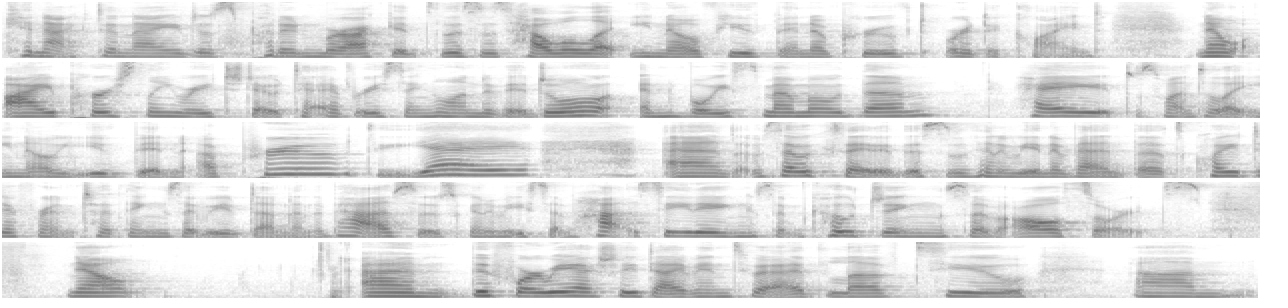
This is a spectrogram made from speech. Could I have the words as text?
connect. And I just put in brackets this is how we'll let you know if you've been approved or declined. Now, I personally reached out to every single individual and voice memoed them hey, just want to let you know you've been approved. Yay. And I'm so excited. This is going to be an event that's quite different to things that we've done in the past. There's going to be some hot seating, some coaching, some all sorts. Now, um, before we actually dive into it, I'd love to um,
